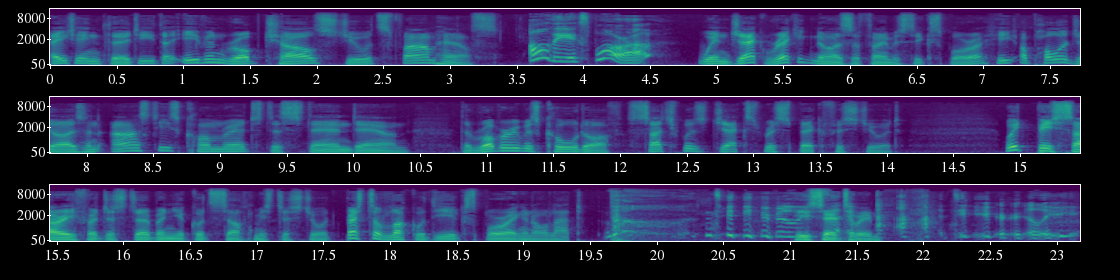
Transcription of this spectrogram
1830, they even robbed Charles Sturt's farmhouse. Oh, the explorer. When Jack recognised the famous explorer, he apologised and asked his comrades to stand down. The robbery was called off. Such was Jack's respect for Sturt. We'd be sorry for disturbing your good self, Mr. Sturt. Best of luck with the exploring and all that. he said to him. Did you really?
